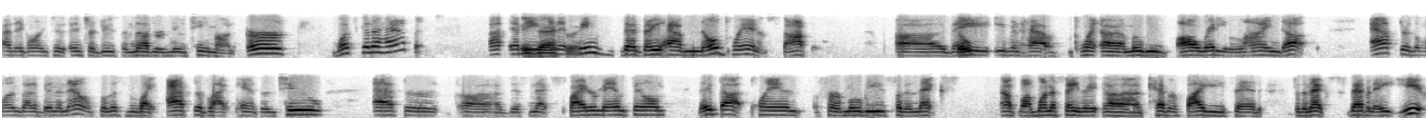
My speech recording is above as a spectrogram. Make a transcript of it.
Are they going to introduce another new team on Earth? What's going to happen? Uh, I mean, and it seems that they have no plan of stopping. Uh, they Nope. even have pla- uh, movies already lined up after the ones that have been announced. So this is like after Black Panther two, after uh, this next Spider-Man film. They've got plans for movies for the next. I, I want to say that uh, Kevin Feige said for the next seven, eight years,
